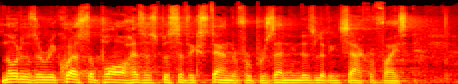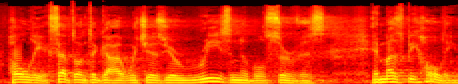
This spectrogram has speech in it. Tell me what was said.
Notice the request of Paul has a specific standard for presenting this living sacrifice holy, except unto God, which is your reasonable service. It must be holy,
